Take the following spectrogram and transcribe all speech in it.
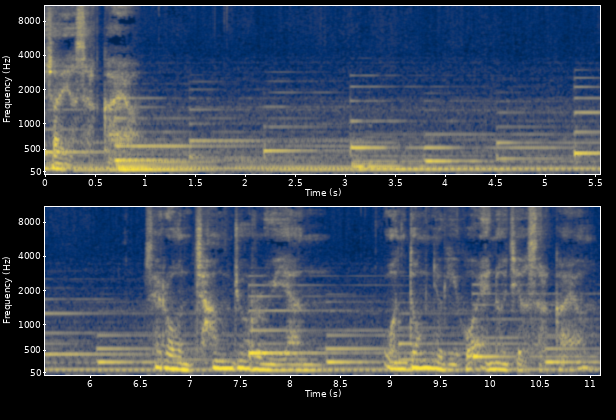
선구자였을까요? 새로운 창조를 위한 원동력이고 에너지였을까요?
